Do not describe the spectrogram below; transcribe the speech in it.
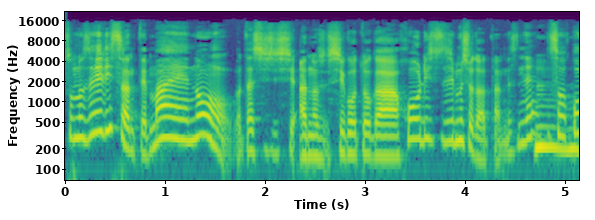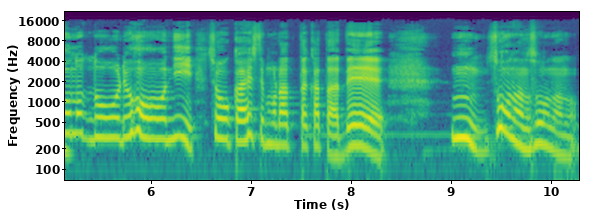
その税理士さんって前の私し、あの、仕事が法律事務所だったんですね。うんうんそこの同僚に紹介してもらった方で、うん、そうなの、そうなの。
